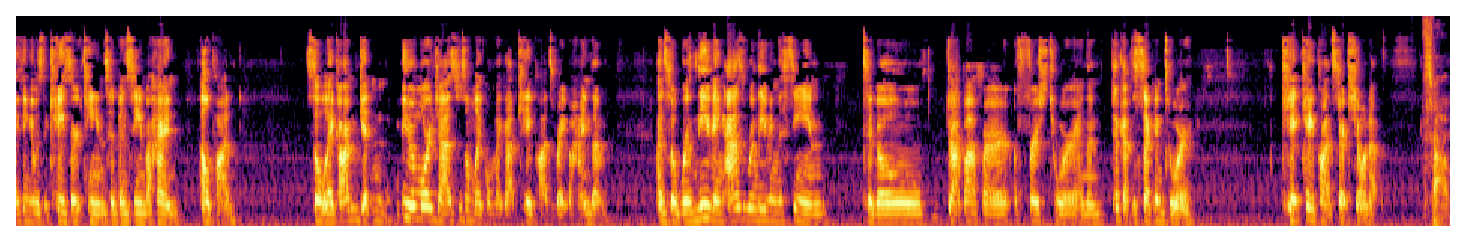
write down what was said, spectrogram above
I think it was the K-13s had been seen behind L Pod. So like I'm getting even more jazzed because I'm like, oh my god, K Pod's right behind them. And so we're leaving as we're leaving the scene to go drop off our, our first tour and then pick up the second tour. K Pod starts showing up. Stop.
